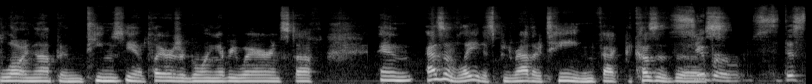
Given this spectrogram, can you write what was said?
blowing up and teams, you know, players are going everywhere and stuff. And as of late, it's been rather tame. In fact, because of the Super. This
